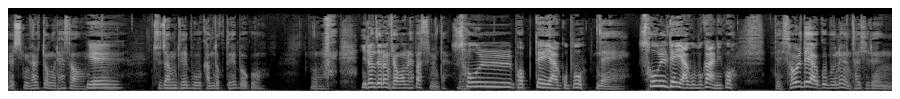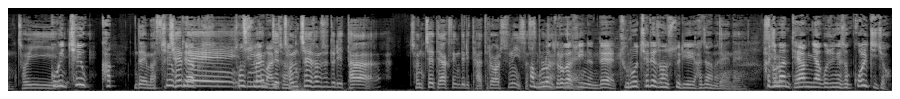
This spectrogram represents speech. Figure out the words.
열심히 활동을 해서 예. 뭐 주장도 해보고 감독도 해보고 뭐 이런저런 경험을 해봤습니다. 네. 서울 법대 야구부. 네. 서울대 야구부가 아니고. 네, 서울대 야구부는 사실은 저희 거긴 체육학. 네, 맞습니다. 최대지만 이제 전체 선수들이 다 전체 대학생들이 다 들어갈 수는 있었습니다. 아, 물론 들어갈 네. 수 있는데 주로 최대 선수들이 하잖아요. 네네. 네. 하지만 서... 대학 야구 중에서 꼴찌죠.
